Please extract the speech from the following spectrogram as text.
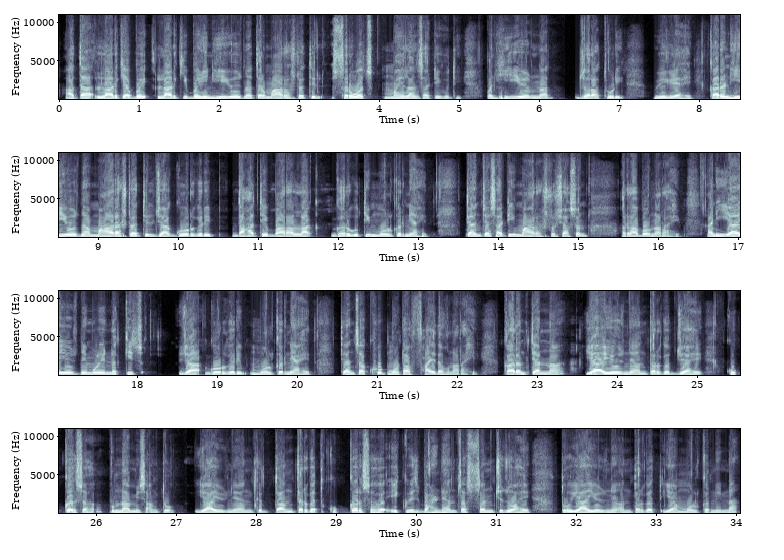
आता लाडक्या बै लाडकी बहीण ही योजना तर महाराष्ट्रातील सर्वच महिलांसाठी होती पण ही योजना जरा थोडी वेगळी आहे. कारण ही योजना महाराष्ट्रातील ज्या गोरगरीब दहा ते बारा लाख घरगुती मोलकरणी आहेत त्यांच्यासाठी महाराष्ट्र शासन राबवणार आहे. आणि या योजनेमुळे नक्कीच ज्या गोरगरीब मोलकरणी आहेत त्यांचा खूप मोठा फायदा होणार आहे. कारण त्यांना या योजनेअंतर्गत जे आहे कुकरसह पुन्हा मी सांगतो या योजनेअंतर्गत अंतर्गत कुकरसह एकवीस भांड्यांचा संच जो आहे तो या योजनेअंतर्गत या मोलकरणींना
